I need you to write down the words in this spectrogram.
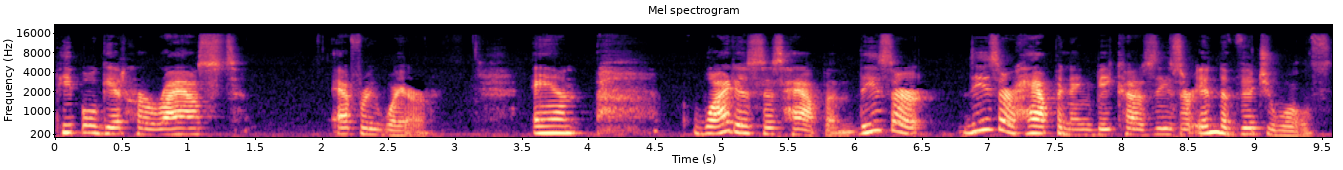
people get harassed everywhere. And why does this happen? These are these are happening because these are individuals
